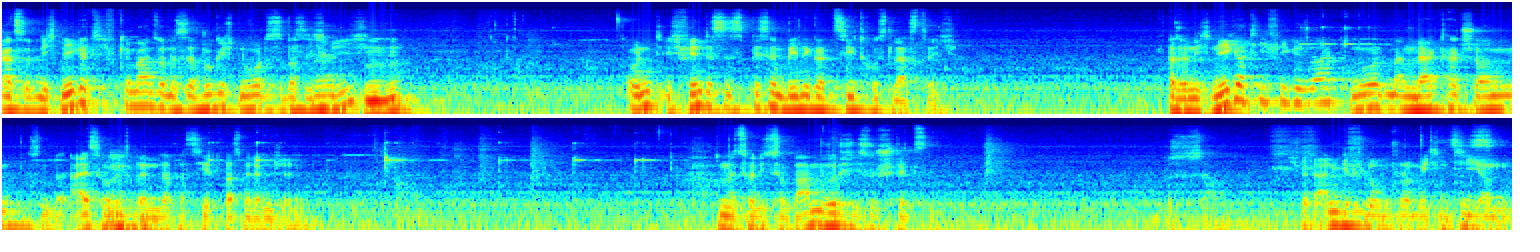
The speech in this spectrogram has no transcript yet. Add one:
Also nicht negativ gemeint, sondern es ist ja wirklich nur das, was ich rieche. Mhm. Und ich finde, es ist ein bisschen weniger zitruslastig. Also nicht negativ, wie gesagt, nur man merkt halt schon, es ist ein Eiswürfel drin, da passiert was mit dem Gin. Und wenn es nicht so warm würde ich nicht so schwitzen. Ich werde angeflogen von irgendwelchen Tieren.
